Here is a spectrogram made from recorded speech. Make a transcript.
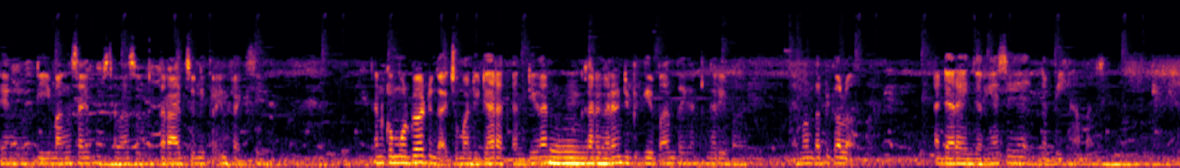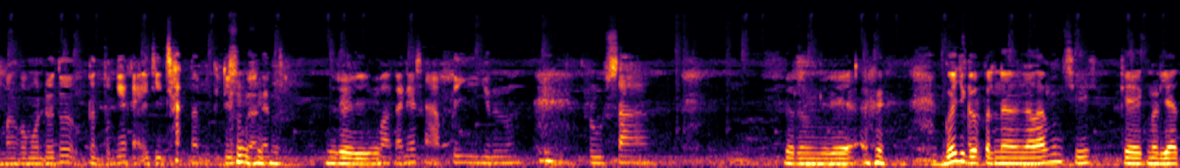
yang di mangsa itu bisa langsung teracuni terinfeksi. Kan komodo ada nggak cuma di darat kan dia kan Hmm. kadang-kadang di pinggir pantai kan ngeri banget. Emang tapi kalau ada rangernya sih lebih aman sih. Emang komodo tuh bentuknya kayak cicak tapi gede banget Iya iya. makannya sapi gitu rusa Serem juga ya. Gue juga pernah ngalamin sih kayak ngelihat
